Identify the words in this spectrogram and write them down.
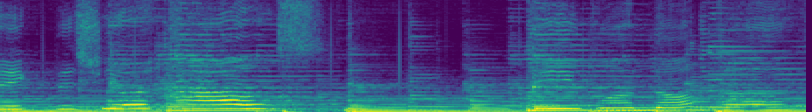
Make this your house, be one of us.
